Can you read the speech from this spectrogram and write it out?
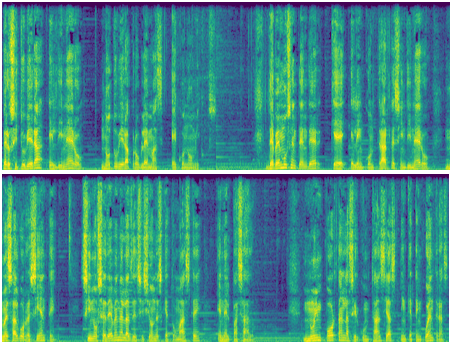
Pero si tuviera el dinero, no tuviera problemas económicos. Debemos entender que el encontrarte sin dinero no es algo reciente, sino se deben a las decisiones que tomaste en el pasado. No importan las circunstancias en que te encuentras,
